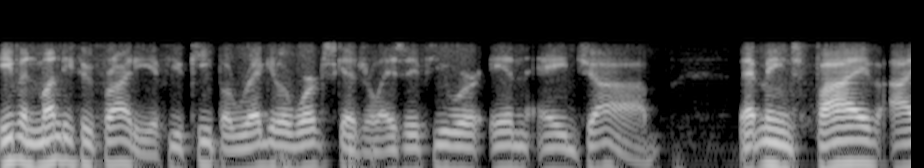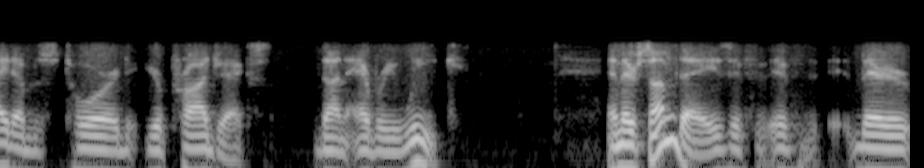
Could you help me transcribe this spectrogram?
even Monday through Friday, if you keep a regular work schedule as if you were in a job, that means five items toward your projects done every week. And there's some days if if they're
